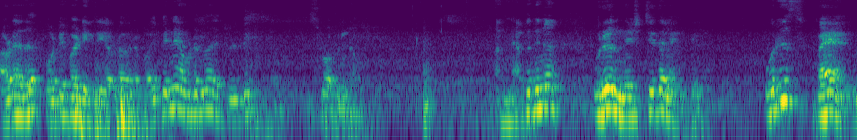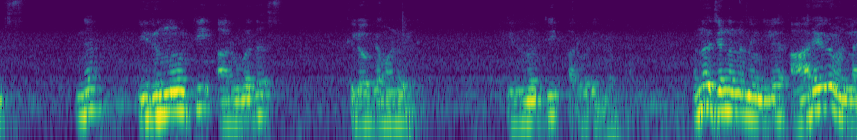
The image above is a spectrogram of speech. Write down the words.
അവിടെ അത് ഫോർട്ടി ഫൈവ് ഡിഗ്രി അവിടെ വരെ പോയി. പിന്നെ അവിടെ നിന്ന് it will be sloping down അങ്ങനെ. അപ്പോൾ ഇതിന് ഒരു നിശ്ചിത ലെങ്തിൽ ഒരു സ്പാൻസിന് ഇരുന്നൂറ്റി അറുപത് കിലോഗ്രാമാണ് വെയിറ്റ് ഇരുന്നൂറ്റി അറുപത് കിലോമീറ്റർ എന്ന് വെച്ചിട്ടുണ്ടെന്നുണ്ടെങ്കിൽ ആരോഗ്യമുള്ള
